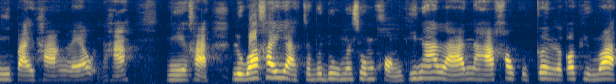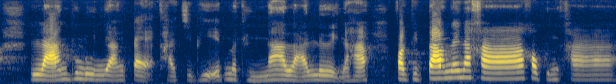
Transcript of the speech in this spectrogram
มีปลายทางแล้วนะคะนี่ค่ะ หรือว่าใครอยากจะมาดูมาชมของที่หน้าร้านนะคะ เข้า Google แล้วก็พิมพ์ว่าร้านพูลูนยางแตกค่ะ GPS มาถึงหน้าร้านเลยนะคะ ฝากติดตามด้วยนะคะ ขอบคุณค่ะ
